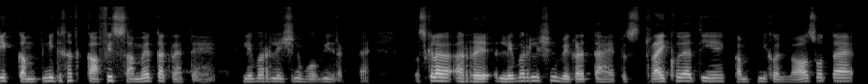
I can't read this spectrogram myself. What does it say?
एक कंपनी के साथ काफ़ी समय तक रहते हैं, लेबर रिलेशन वो भी रखता है। उसके अलावा लेबर रिलेशन बिगड़ता है, तो स्ट्राइक हो जाती है, कंपनी को लॉस होता है,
